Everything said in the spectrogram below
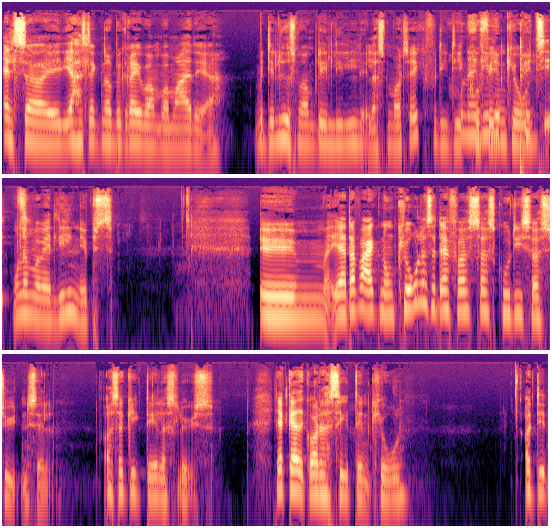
Altså, øh, jeg har slet ikke noget begreb om, hvor meget det er. Men det lyder som om, det er lille eller småt, ikke? Fordi de Hun ikke er kunne finde en kjole. petit. Hun er må være en lille nips. Øhm, ja, der var ikke nogen kjoler, så derfor så skulle de så sy den selv. Og så gik det ellers løs. Jeg gad godt have set den kjole. Og det,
